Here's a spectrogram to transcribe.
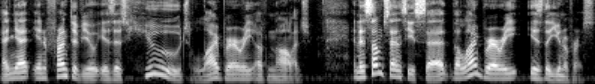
and yet in front of you is this huge library of knowledge. And in some sense, he said, the library is the universe.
